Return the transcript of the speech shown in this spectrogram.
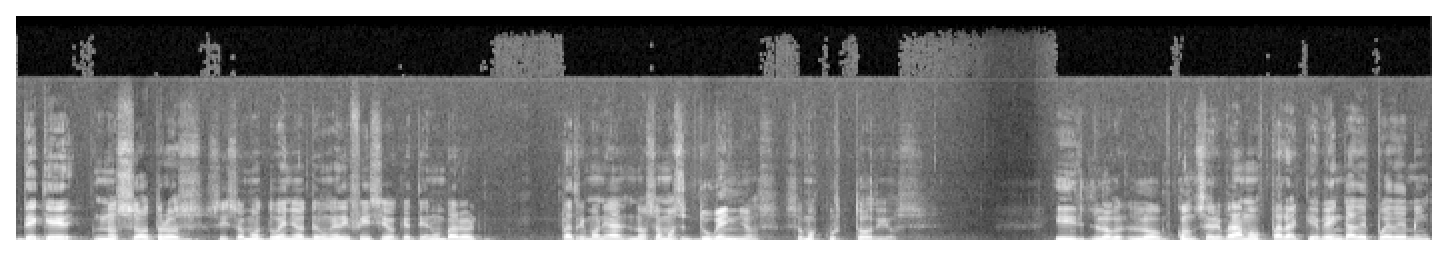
de que nosotros, si somos dueños de un edificio que tiene un valor patrimonial, no somos dueños, somos custodios. Y lo, conservamos para que venga después de mí,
